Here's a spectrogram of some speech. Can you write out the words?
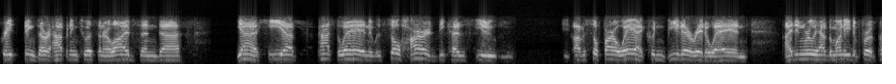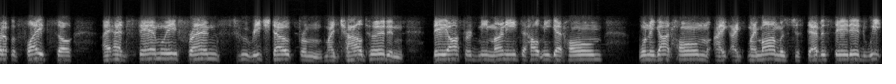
great things that were happening to us in our lives, and uh, yeah, he uh, passed away, and it was so hard because you I was so far away, I couldn't be there right away, and I didn't really have the money to put up with flights, so I had family, friends who reached out from my childhood, and they offered me money to help me get home. When we got home, I, I my mom was just devastated. We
